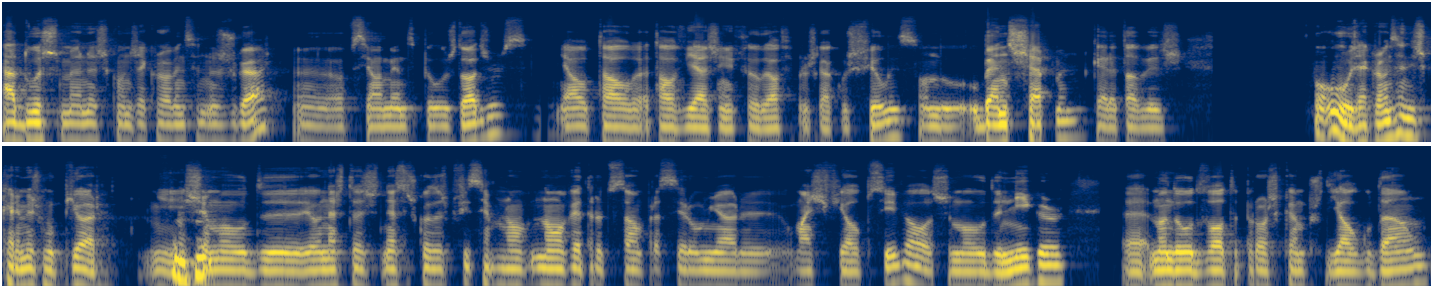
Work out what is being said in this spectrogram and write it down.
há duas semanas com Jack Robinson a jogar, uh, oficialmente pelos Dodgers, e há tal, a tal viagem a Filadélfia para jogar com os Phillies, onde o Ben Chapman, que era talvez. Bom, o Jack Robinson diz que era mesmo o pior, e uhum. chamou de. Eu nestas, nestas coisas prefiro sempre não, não haver tradução para ser o melhor, eh, o mais fiel possível. Chamou-o de nigger, uh, mandou-o de volta para os campos de algodão.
